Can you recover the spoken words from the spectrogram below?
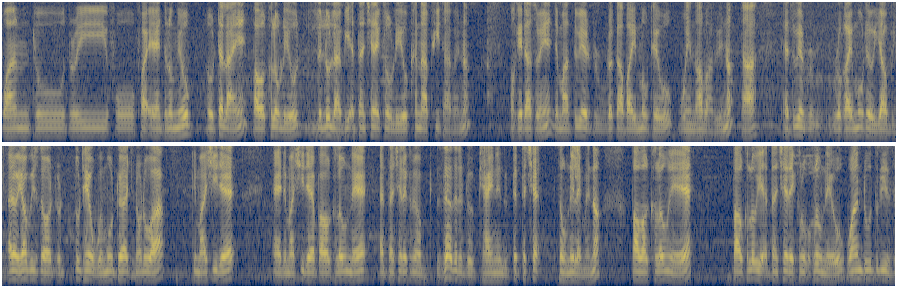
1 2 3 4 5အဲဒီလိုမျိုးဟိုတက်လာရင် power cloud လေးကိုလွတ်လာပြီးအတန်ချဲတဲ့ cloud လေးကိုခဏဖိထားပဲနော် โอเคဒါဆိုရင်ဒီမှာသူ့ရဲ့ recovery mode ထဲကိုဝင်သွားပါပြီเนาะဒါအဲသူ့ရဲ့ recovery mode ထဲကိုရောက်ပြီအဲ့တော့ရောက်ပြီဆိုတော့သူ့ထဲကိုဝင်ဖို့အတွက်ကျွန်တော်တို့ကဒီမှာရှိတဲ့အဲဒီမှာရှိတဲ့ power clone နဲ့အတန်ချက်တဲ့ clone ဇက်တဲ့တို့ပြိုင်နေသူတစ်ချက်စုံနေလိုက်မယ်เนาะ power clone ရဲ့ ပေါခလုတ်ရဲ့အတန်ချက်တဲ့ခလုတ်ခလုတ်နေကို1 2 3 Z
